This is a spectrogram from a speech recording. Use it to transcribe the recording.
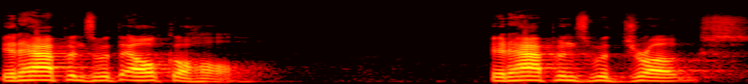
It happens with alcohol, it happens with drugs.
